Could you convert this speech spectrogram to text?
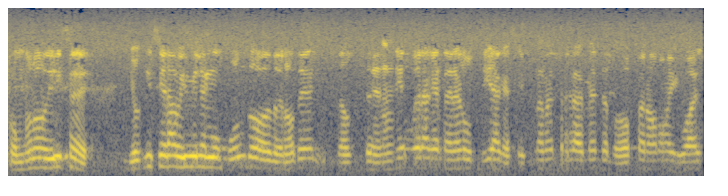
Como uno dice, yo quisiera vivir en un mundo donde no te, donde nadie tuviera que tener un día que simplemente realmente todos fuéramos igual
